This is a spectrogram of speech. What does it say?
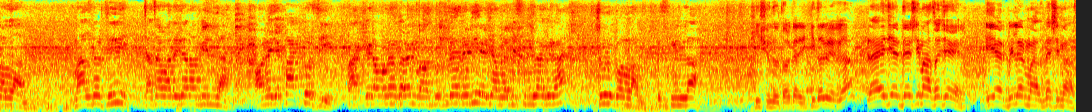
ধরলাম। মাছ ধরছি, চাচা বাতি যারা মিললা। অনেক যে পাক করছি, পাক করে মনে করেন ভাত বুতলে রেডি হয়ে যে আমরা বিসমিল্লা করে শুরু করলাম। বিসমিল্লাহ। কি সুন্দর তরকারি? কি তরকারি কাকা? এই যে দেশি মাছ ওই যে ইয়ের বিলের মাছ দেশি মাছ।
